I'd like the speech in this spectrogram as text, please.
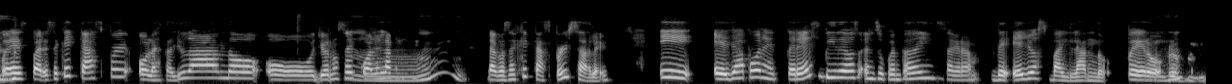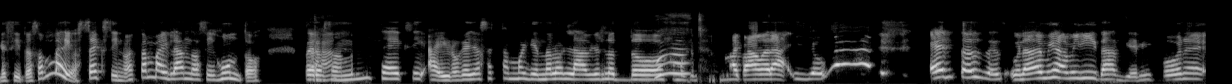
pues parece que Casper o la está ayudando o yo no sé cuál es la Mm. La cosa es que Casper sale y ella pone tres videos en su cuenta de Instagram de ellos bailando, pero los bailecitos son medio sexy, no están bailando así juntos, pero Ajá. son muy sexy. Hay uno que ellos se están mordiendo los labios los dos, como que la cámara y yo, "What?". Entonces, una de mis amiguitas viene y pone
